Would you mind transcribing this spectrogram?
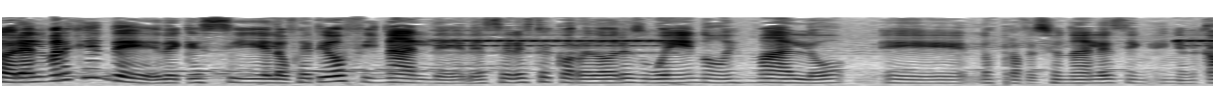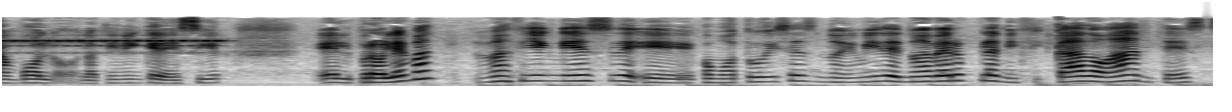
Ahora, al margen de, que si el objetivo final de, hacer este corredor es bueno o es malo, eh, los profesionales en, el campo lo, lo tienen que decir. El problema más bien es, eh, como tú dices, Noemí, de no haber planificado antes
